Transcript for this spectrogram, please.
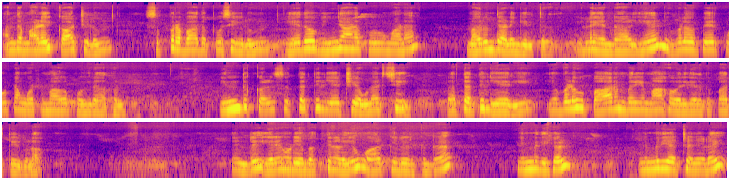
அந்த மழை காற்றிலும் சுப்பிரபாத பூசையிலும் ஏதோ விஞ்ஞானபூர்வமான மருந்து அடங்கியிருக்கிறது. இல்லை என்றால் ஏன் இவ்வளவு பேர் கூட்டம் கூட்டமாக போகிறார்கள்? இந்துக்கள் சித்தத்தில் ஏற்றிய உணர்ச்சி இரத்தத்தில் ஏறி எவ்வளவு பாரம்பரியமாக வருகிறது பார்த்தீர்களா? என்று இறைவனுடைய பக்தி நிலையும் வாழ்க்கையில் இருக்கின்ற நிம்மதிகள் நிம்மதியற்ற நிலை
